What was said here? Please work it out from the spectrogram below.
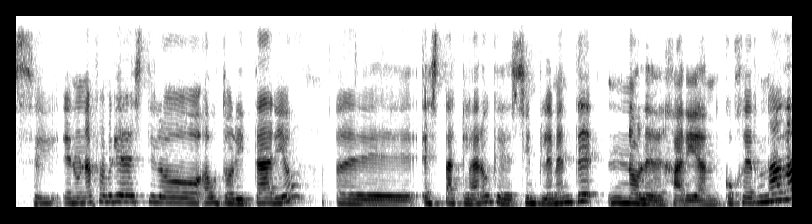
Sí, en una familia de estilo autoritario eh, está claro que simplemente no le dejarían coger nada,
